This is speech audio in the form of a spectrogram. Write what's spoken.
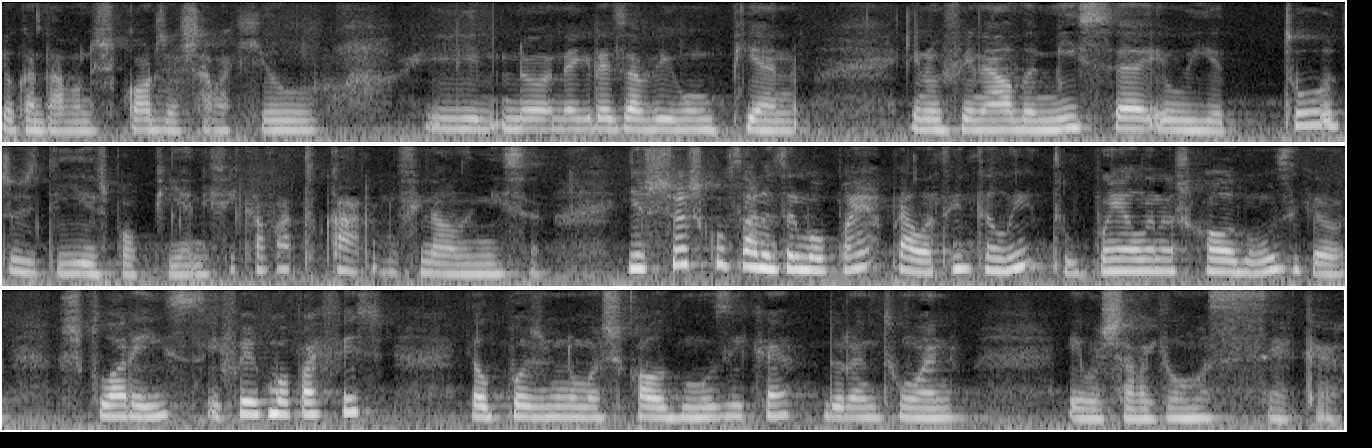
Eu cantava nos coros, eu achava aquilo. E no, na igreja havia um piano. E no final da missa eu ia todos os dias para o piano e ficava a tocar no final da missa. E as pessoas começaram a dizer ao meu pai: ela tem talento, põe ela na escola de música, explora isso. E foi o que o meu pai fez. Ele pôs-me numa escola de música durante um ano. Eu achava aquilo uma seca,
